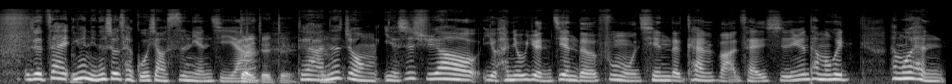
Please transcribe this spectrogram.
我觉得在因为你那时候才国小四年级啊，对对对，对啊，那种也是需要有很有远见的父母亲的看法才是，因为他们会。他们会很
